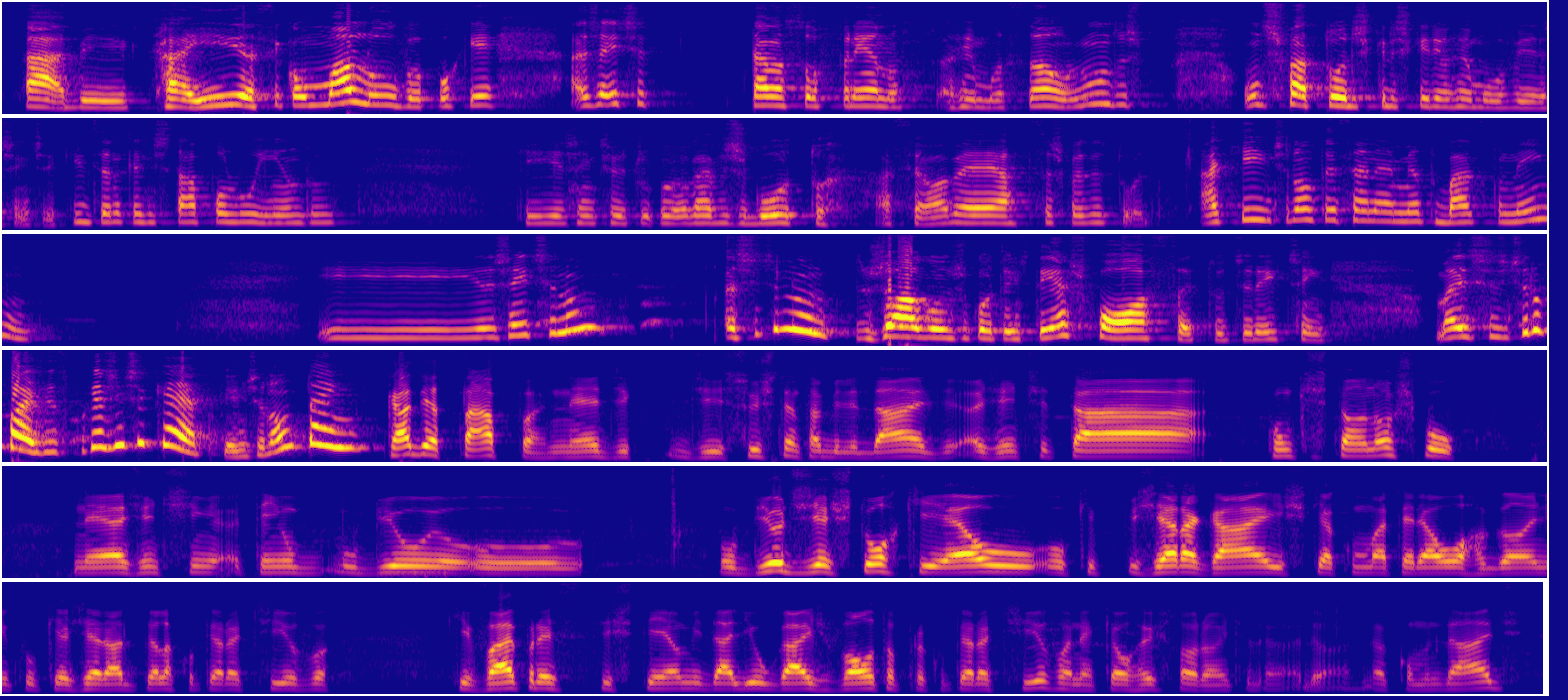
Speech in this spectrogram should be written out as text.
sabe, cair assim como uma luva, porque a gente estava sofrendo a remoção, e um dos, um dos fatores que eles queriam remover a gente aqui, dizendo que a gente estava poluindo, que a gente jogava esgoto a céu aberto, essas coisas todas. Aqui a gente não tem saneamento básico nenhum. E a gente não, a gente não joga o esgoto, a gente tem as fossas, tudo direitinho. Mas a gente não faz isso porque a gente quer, porque a gente não tem. Cada etapa né, de, de sustentabilidade a gente está conquistando aos poucos. Né? A gente tem o, o, bio, o, o biodigestor, que é o, o que gera gás, que é com material orgânico, que é gerado pela cooperativa, que vai para esse sistema e dali o gás volta para a cooperativa, né, que é o restaurante da, da, da comunidade.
